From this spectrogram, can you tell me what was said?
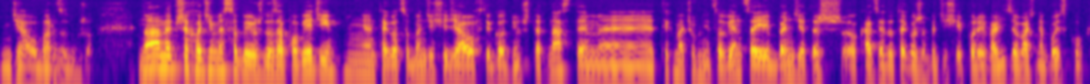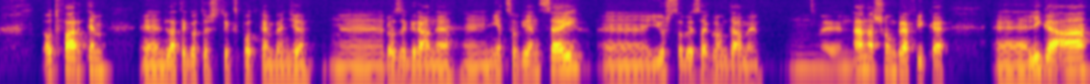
działo bardzo dużo. No a my przechodzimy sobie już do zapowiedzi tego, co będzie się działo w tygodniu 14. Tych meczów nieco więcej. Będzie też okazja do tego, żeby dzisiaj porywalizować na boisku otwartym. Dlatego też tych spotkań będzie rozegrane nieco więcej. Już sobie zaglądamy na naszą grafikę. E, Liga A, e,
